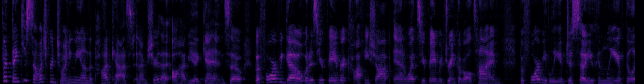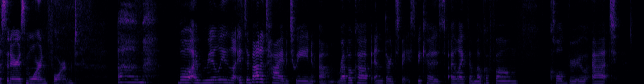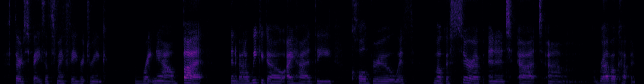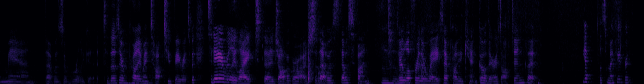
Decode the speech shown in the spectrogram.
But thank you so much for joining me on the podcast, and I'm sure that I'll have you again. So, before we go, what is your favorite coffee shop and what's your favorite drink of all time before we leave, just so you can leave the listeners more informed? Um, well, I really like it's about a tie between um, and Third Space because I like the mocha foam cold brew at Third Space. That's my favorite drink right now. But then about a week ago, I had the cold brew with mocha syrup in it at um, Revo Cup, and man, that was a really good. So those are mm-hmm. probably my top two favorites. But today I really liked the Java Garage, so that was that was fun. Mm-hmm. They're a little further away, so I probably can't go there as often. But yeah, that's my favorite.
